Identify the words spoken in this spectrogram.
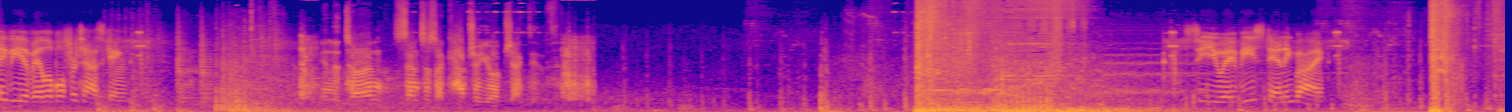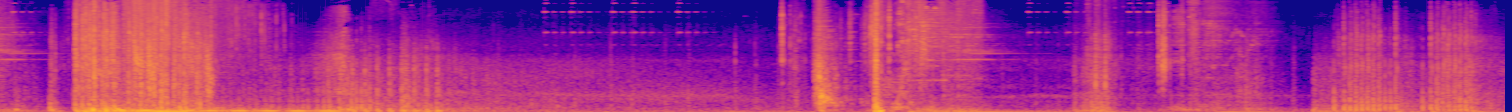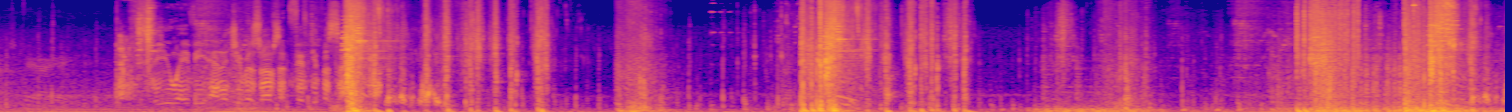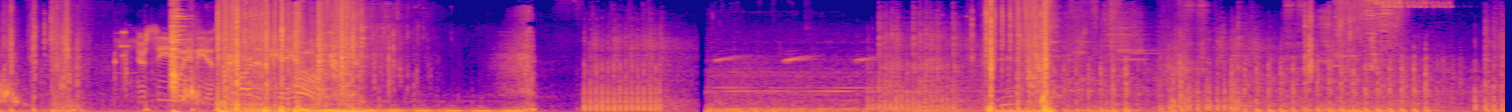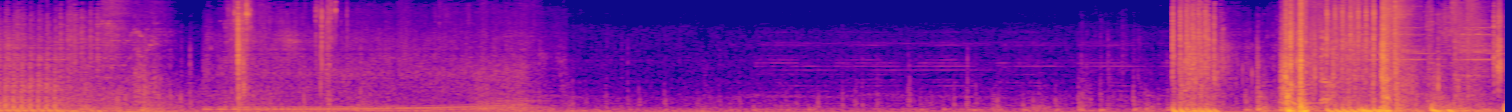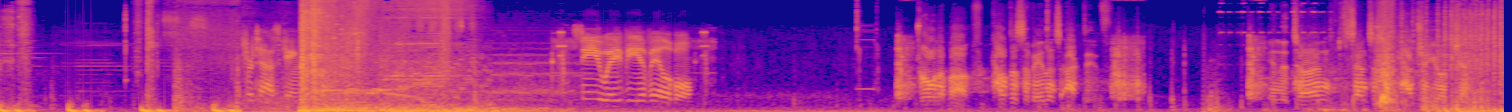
UAV available for tasking. In the turn, sensors are capture your objective. CUAV standing by. Energy reserves at 50%. Tasking. CUAV available. Drone above. Counter surveillance active. In the turn, sensors will capture your objective.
